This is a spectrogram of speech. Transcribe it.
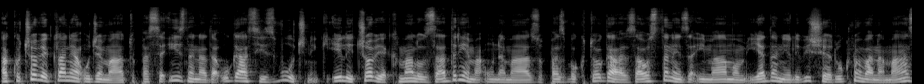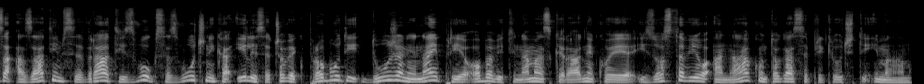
Ako čovjek klanja u džematu pa se iznenada ugasi zvučnik ili čovjek malo zadrijema u namazu pa zbog toga zaostane za imamom jedan ili više ruknova namaza, a zatim se vrati zvuk sa zvučnika ili se čovjek probudi, dužan je najprije obaviti namaske radnje koje je izostavio, a nakon toga se priključiti imamu.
